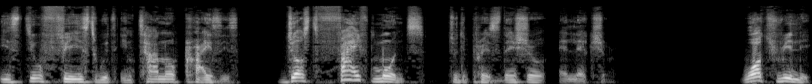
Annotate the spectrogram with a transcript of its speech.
is still faced with internal crisis just five months to the presidential election. What really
